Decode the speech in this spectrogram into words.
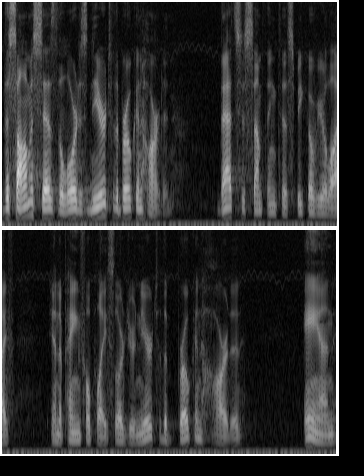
The psalmist says, The Lord is near to the brokenhearted. That's just something to speak over your life in a painful place. Lord, you're near to the brokenhearted, and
